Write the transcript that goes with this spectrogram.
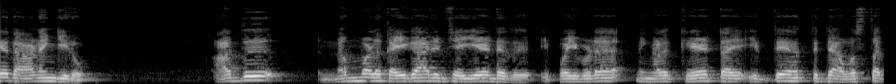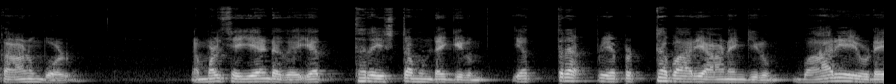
ഏതാണെങ്കിലും അത് നമ്മൾ കൈകാര്യം ചെയ്യേണ്ടത്. ഇപ്പൊ ഇവിടെ നിങ്ങൾ കേട്ട ഇദ്ദേഹത്തിന്റെ അവസ്ഥ കാണുമ്പോൾ നമ്മൾ ചെയ്യേണ്ടത് എത്ര ഇഷ്ടമുണ്ടെങ്കിലും എത്ര പ്രിയപ്പെട്ട ഭാര്യയാണെങ്കിലും ഭാര്യയുടെ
